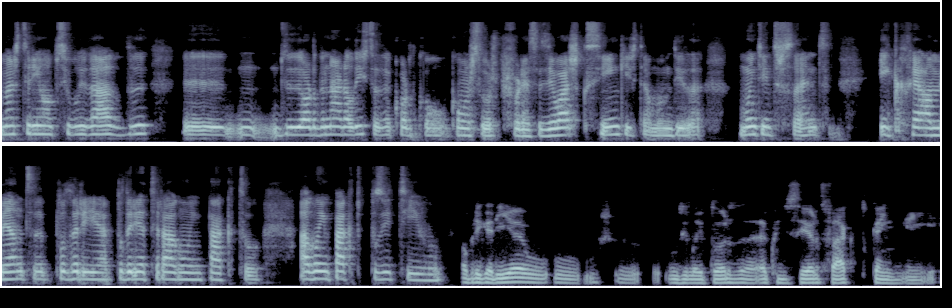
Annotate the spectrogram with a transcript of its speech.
mas teriam a possibilidade de, uh, de ordenar a lista de acordo com, com as suas preferências. Eu acho que sim, que isto é uma medida muito interessante e que realmente poderia, poderia ter algum impacto, algum impacto positivo. Obrigaria o, o, os, os, eleitores a, conhecer de facto quem,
